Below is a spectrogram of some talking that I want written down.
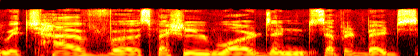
which have uh, special wards and separate beds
